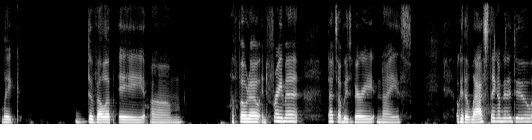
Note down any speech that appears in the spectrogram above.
like develop a, um, a photo and frame it. That's always very nice. Okay, the last thing I'm gonna do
